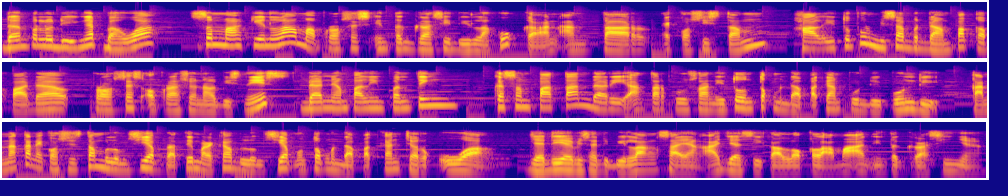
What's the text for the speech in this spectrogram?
Dan perlu diingat bahwa semakin lama proses integrasi dilakukan antar ekosistem, hal itu pun bisa berdampak kepada proses operasional bisnis dan yang paling penting kesempatan dari antar perusahaan itu untuk mendapatkan pundi-pundi. Karena kan ekosistem belum siap, berarti mereka belum siap untuk mendapatkan ceruk uang. Jadi ya bisa dibilang sayang aja sih kalau kelamaan integrasinya.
